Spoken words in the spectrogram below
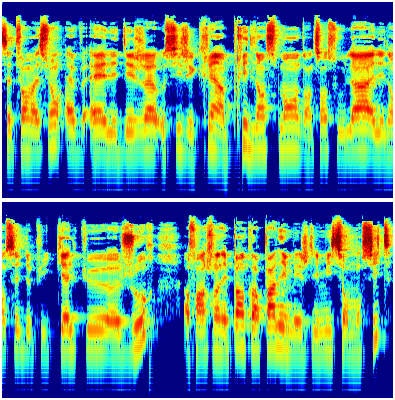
Cette formation, elle, est déjà aussi, j'ai créé un prix de lancement dans le sens où là, elle est lancée depuis quelques jours. Enfin, j'en ai pas encore parlé, mais je l'ai mis sur mon site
